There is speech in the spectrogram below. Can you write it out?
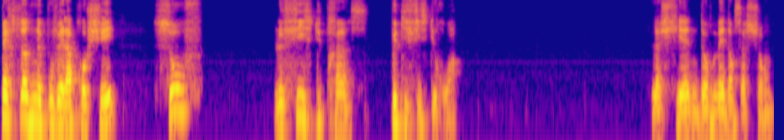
Personne ne pouvait l'approcher, sauf le fils du prince, petit-fils du roi. La chienne dormait dans sa chambre.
